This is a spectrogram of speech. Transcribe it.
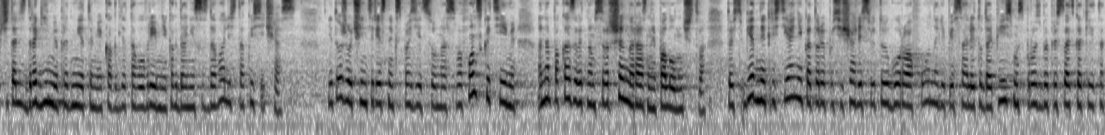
считались дорогими предметами как для того времени, когда они создавались, так и сейчас. И тоже очень интересная экспозиция у нас в афонской теме. Она показывает нам совершенно разные паломничества. То есть бедные крестьяне, которые посещали Святую гору Афон или писали туда письма с просьбой прислать какие-то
